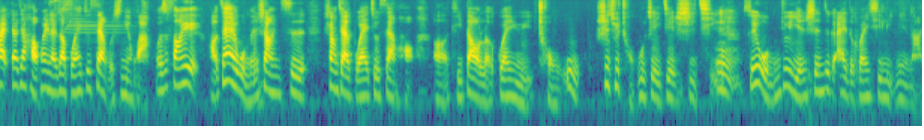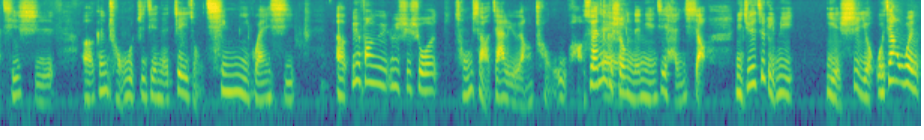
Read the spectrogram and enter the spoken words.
嗨，大家好，欢迎来到不爱就散，我是念华，我是方玉。好，在我们上一次上架的不爱就散哈，呃，提到了关于宠物失去宠物这一件事情，嗯，所以我们就延伸这个爱的关系里面啊，其实呃，跟宠物之间的这一种亲密关系，呃，因为方玉律师说从小家里有养宠物哈，虽然那个时候你的年纪很小，你觉得这个里面也是有，我这样问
